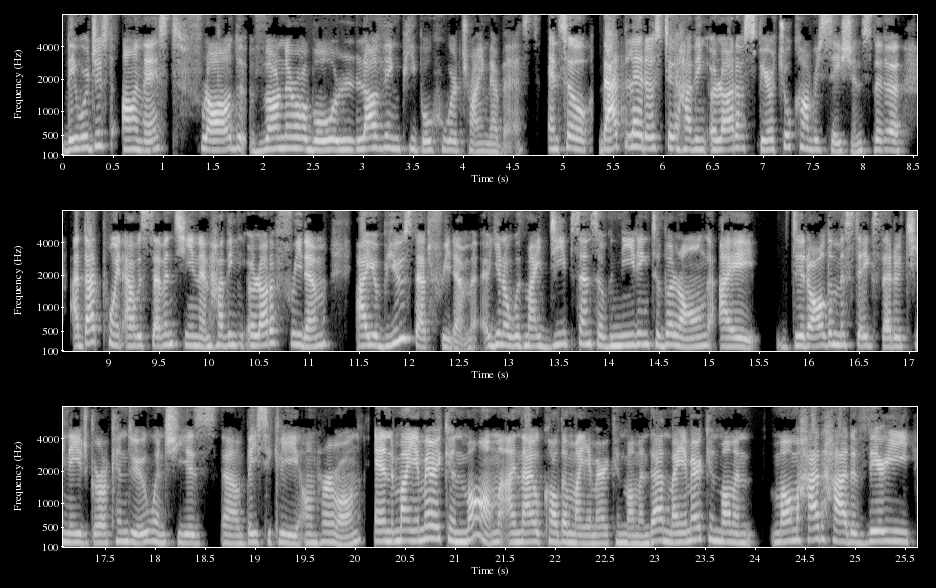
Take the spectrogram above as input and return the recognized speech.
They were just honest, flawed, vulnerable, loving people who were trying their best. And so that led us to having a lot of spiritual conversations. The, at that point, I was 17 and having a lot of freedom. I abused that freedom, you know, with my deep sense of needing to belong. I did all the mistakes that a teenage girl can do when she is uh, basically on her own. And my American mom, I now call them my American mom and dad. My American mom and mom had had a very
